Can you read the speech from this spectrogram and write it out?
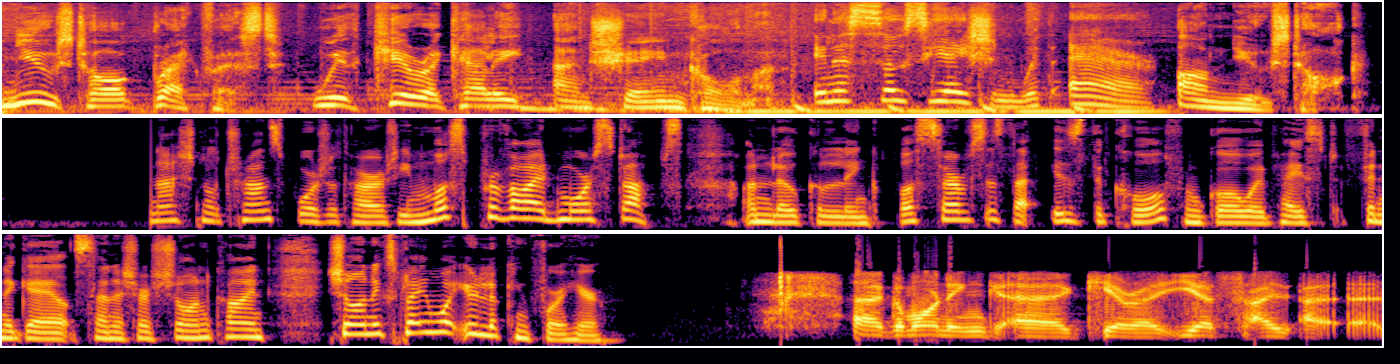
Newstalk Breakfast with Ciara Kelly and Shane Coleman. In association with AIR on Newstalk. National Transport Authority must provide more stops on local link bus services. That is the call from Galway based Fine Gael Senator Sean Kyne. Sean, explain what you're looking for here. Uh, good morning, uh, Ciara. Yes, I, uh,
